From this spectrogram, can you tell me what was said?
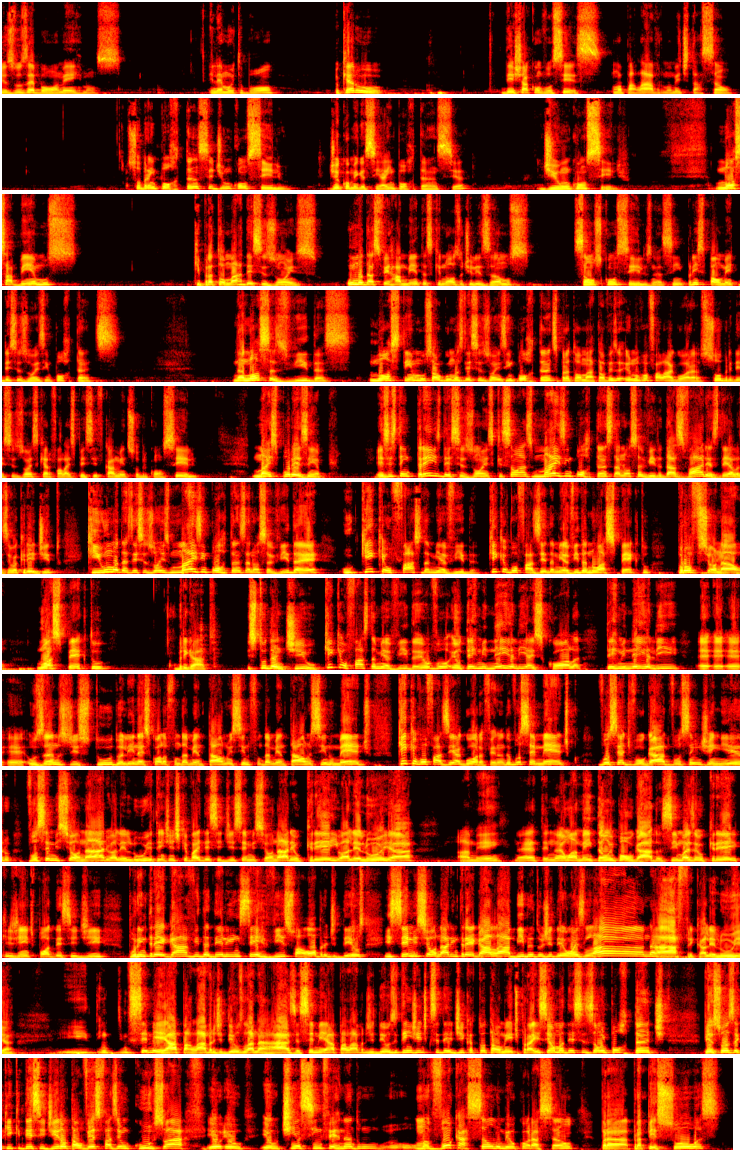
Jesus é bom, amém, irmãos? Ele é muito bom. Eu quero deixar com vocês uma palavra, uma meditação sobre a importância de um conselho. Diga comigo assim: a importância de um conselho. Nós sabemos que para tomar decisões, uma das ferramentas que nós utilizamos são os conselhos, né? assim, principalmente decisões importantes. Nas nossas vidas, nós temos algumas decisões importantes para tomar. Talvez eu não vou falar agora sobre decisões, quero falar especificamente sobre conselho, mas, por exemplo, existem três decisões que são as mais importantes da nossa vida. Das várias delas, eu acredito que uma das decisões mais importantes da nossa vida é o que, que eu faço da minha vida? O que, que eu vou fazer da minha vida no aspecto profissional, no aspecto. Obrigado. Estudantil. O que, que eu faço da minha vida? Eu, vou, eu terminei ali a escola, terminei ali é, é, é, é os anos de estudo ali na escola fundamental, no ensino fundamental, no ensino médio. O que, que eu vou fazer agora, Fernando? Eu vou ser médico, você é advogado, você é engenheiro, você é missionário, aleluia. Tem gente que vai decidir ser missionário, eu creio, aleluia. Amém. Né? Não é um amém tão empolgado assim, mas eu creio que gente pode decidir por entregar a vida dele em serviço à obra de Deus e ser missionário, entregar lá a Bíblia dos Gideões, lá na África, aleluia e em, semear a palavra de Deus lá na Ásia, semear a palavra de Deus, e tem gente que se dedica totalmente para isso, e é uma decisão importante. Pessoas aqui que decidiram talvez fazer um curso. Ah, eu, eu, eu tinha sim, Fernando, um, uma vocação no meu coração para pessoas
